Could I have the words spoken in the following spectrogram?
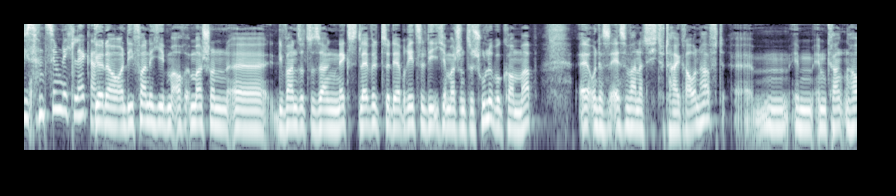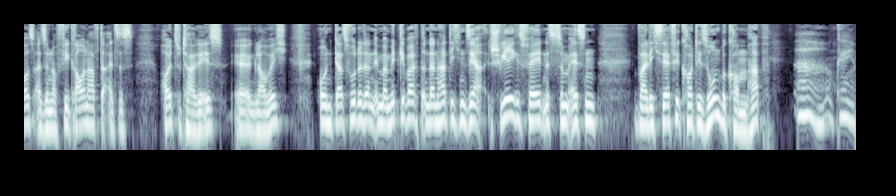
die sind ziemlich lecker. Genau, und die fand ich eben auch immer schon, äh, die waren sozusagen Next Level zu der Brezel, die ich immer schon zur Schule bekommen habe. Äh, und das Essen war natürlich total grauenhaft ähm, im, im Krankenhaus, also noch viel grauenhafter, als es heutzutage ist, äh, glaube ich. Und das wurde dann immer mitgebracht und dann hatte ich ein sehr schwieriges Verhältnis zum Essen, weil ich sehr viel Cortison bekommen habe. Ah, okay.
